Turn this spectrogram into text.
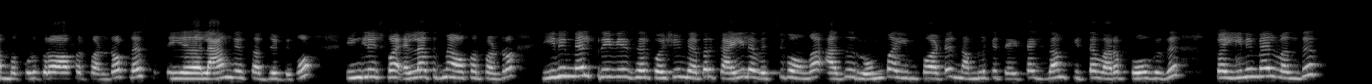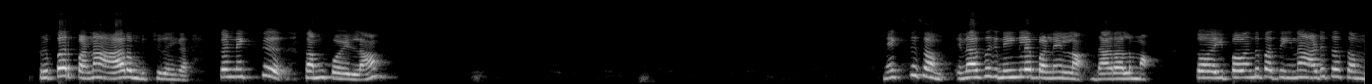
நம்ம கொடுக்குறோம் ஆஃபர் பண்ணுறோம் ப்ளஸ் லாங்குவேஜ் சப்ஜெக்ட்டுக்கும் இங்கிலீஷ்க்கும் எல்லாத்துக்குமே ஆஃபர் பண்ணுறோம் இனிமேல் ப்ரீவியஸ் இயர் கொஷின் பேப்பர் கையில் வச்சுக்கோங்க. அது ரொம்ப இம்பார்ட்டன்ட் நம்மளுக்கு டெட் எக்ஸாம் கிட்ட வர போகுது ஸோ இனிமேல் வந்து ப்ரிப்பேர் பண்ண ஆரம்பிச்சிடுங்க ஸோ நெக்ஸ்ட் சம் போயிடலாம். நெக்ஸ்ட் சம் என்னத்துக்கு நீங்களே பண்ணிடலாம் தாராளமாக ஸோ இப்போ வந்து பார்த்தீங்கன்னா அடுத்த சம்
